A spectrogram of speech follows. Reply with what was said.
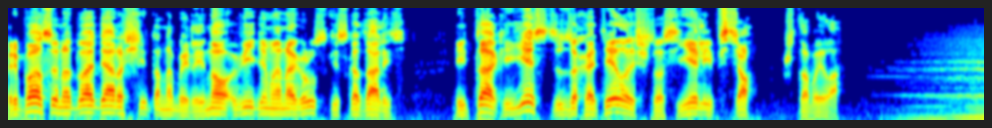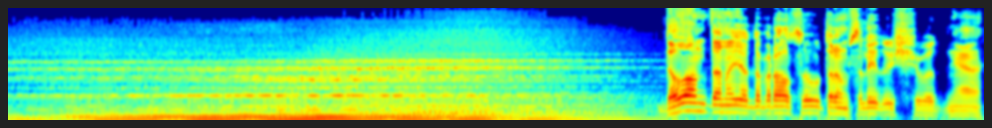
Припасы на два дня рассчитаны были, но, видимо, нагрузки сказались, И так и есть захотелось, что съели все, что было. До Лондона я добрался утром следующего дня.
